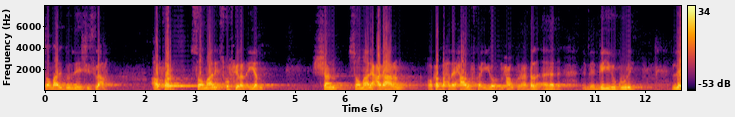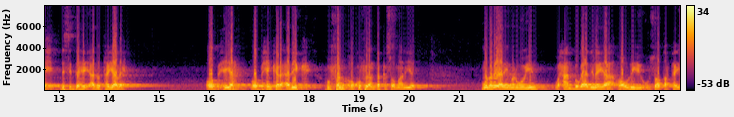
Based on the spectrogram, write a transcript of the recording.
soomaali dunida heshiis la ah afar soomaali isku filan iyadu shan soomaali cagaaran oo ka baxday xaalufka iyo maxaan ku raha geyiga guuray lix dhisidda hay'ado taya leh oo bixiya oo bixin kara adeeg hufan oo ku filan dadka soomaaliyeed. Mudanayaal iyo marwooyin waxaan bogaadinayaa howlihii uu soo qabtay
